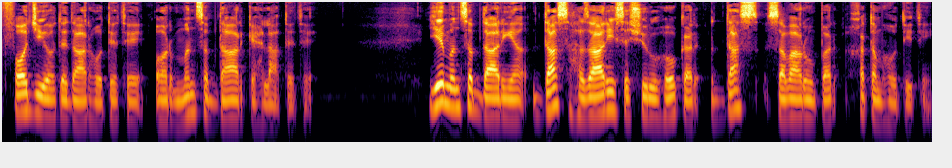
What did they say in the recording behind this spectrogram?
فوجی عہدیدار ہوتے تھے اور منصب دار کہلاتے تھے۔ یہ منصب داریاں دس ہزاری سے شروع ہو کر دس سواروں پر ختم ہوتی تھیں۔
